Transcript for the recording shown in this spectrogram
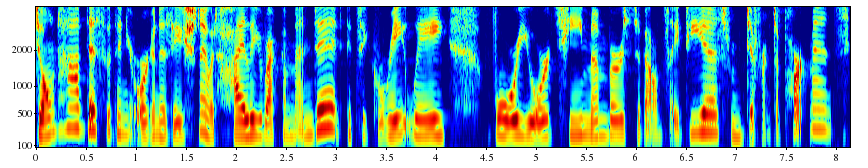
don't have this within your organization, I would highly recommend it. It's a great way for your team members to bounce ideas from different departments,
